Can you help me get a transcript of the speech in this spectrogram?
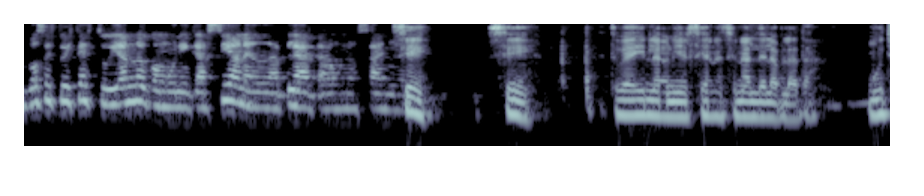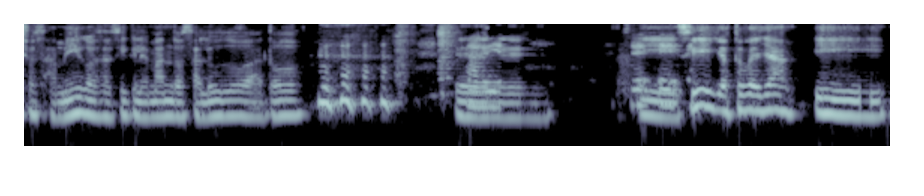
vos estuviste estudiando comunicación en La Plata unos años. Sí, sí, estuve ahí en la Universidad Nacional de La Plata. Muchos amigos, así que le mando saludos a todos. eh, y eh, sí, yo estuve allá. Y,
